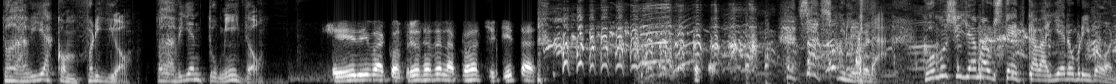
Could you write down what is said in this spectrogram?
todavía con frío, todavía entumido? Sí, diva, con frío se hacen las cosas chiquitas. ¡Sas, culebra! ¿Cómo se llama usted, caballero bribón?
